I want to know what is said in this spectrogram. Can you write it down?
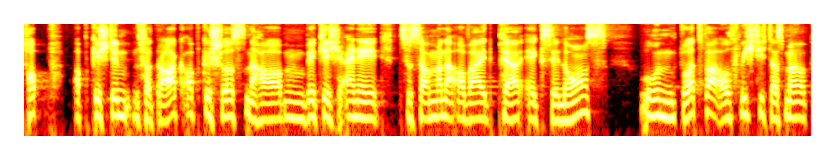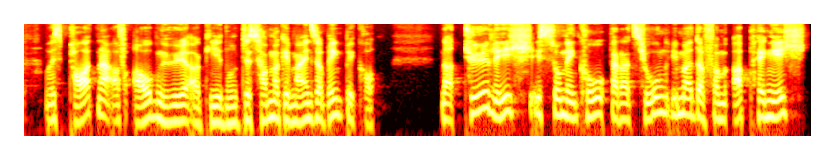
top abgestimmten Vertrag abgeschlossen haben, wirklich eine Zusammenarbeit per Excellence. Und dort war auch wichtig, dass man als Partner auf Augenhöhe agiert. Und das haben wir gemeinsam hinbekommen. Natürlich ist so eine Kooperation immer davon abhängig,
